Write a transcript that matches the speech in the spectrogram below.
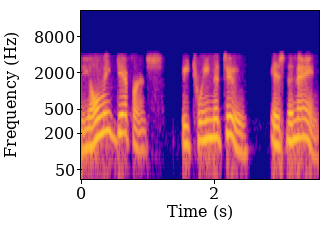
The only difference between the two is the name.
